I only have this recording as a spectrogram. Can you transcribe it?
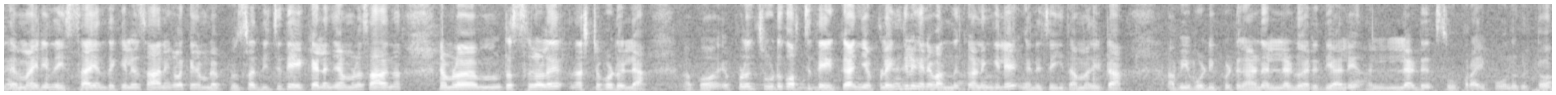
അതേമാതിരി നൈസായ എന്തെങ്കിലും സാധനങ്ങളൊക്കെ നമ്മൾ എപ്പോഴും ശ്രദ്ധിച്ച് തേക്കുക. അല്ലെങ്കിൽ നമ്മളെ സാധനം നമ്മളെ ഡ്രസ്സുകൾ നഷ്ടപ്പെടില്ല. അപ്പോൾ എപ്പോഴും ചൂട് കുറച്ച് തേക്കുക. ഇനി എപ്പോഴെങ്കിലും ഇങ്ങനെ വന്നിക്കുകയാണെങ്കിൽ ഇങ്ങനെ ചെയ്താൽ മതി കേട്ടോ അപ്പോൾ ഈ പൊടിപ്പിട്ട് കാണും എല്ലാം ഇട്ട് വരുതിയാൽ നല്ലത് സൂപ്പറായി പോന്ന് കിട്ടും.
